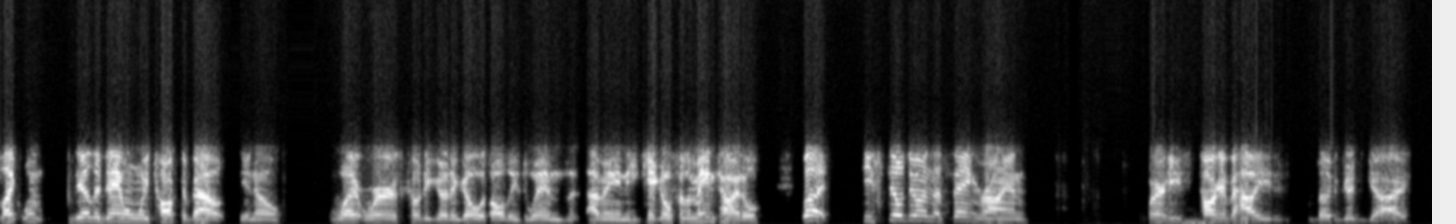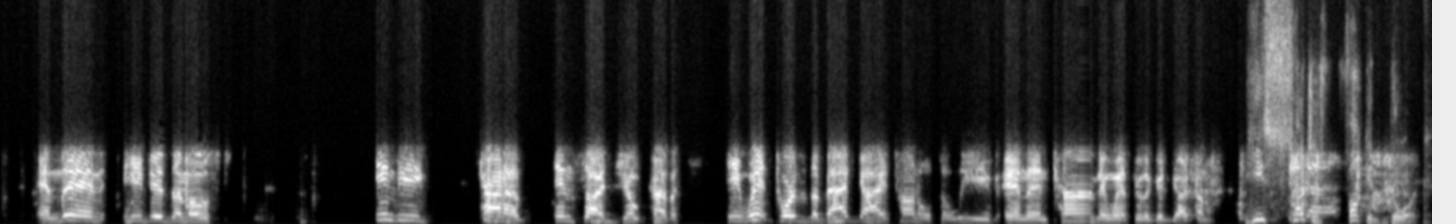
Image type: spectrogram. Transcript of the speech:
like when the other day when we talked about you know where where is Cody going to go with all these wins? I mean, he can't go for the main title, but he's still doing the thing, Ryan, where he's talking about how he's the good guy, and then he did the most indie kind of inside joke kind of thing. He went towards the bad guy tunnel to leave, and then turned and went through the good guy tunnel. He's such a fucking dork.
